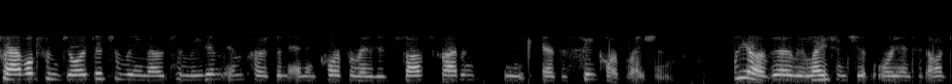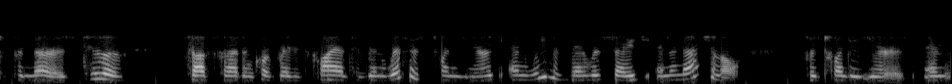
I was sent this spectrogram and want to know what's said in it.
traveled from Georgia to Reno to meet him in person and incorporated SoftScribe Inc. as a C corporation. We are very relationship oriented entrepreneurs. Two of SoftScribe Incorporated's clients have been with us 20 years, and we have been with Sage International for 20 years. And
